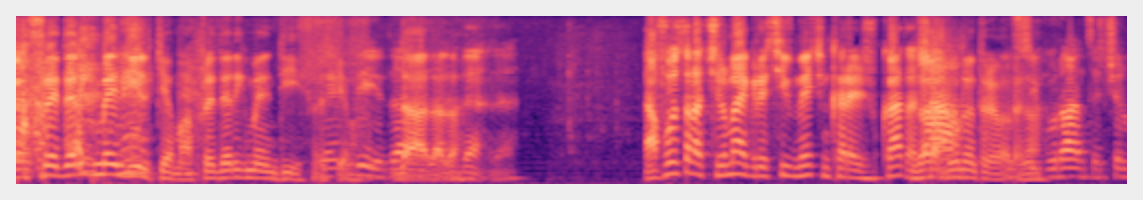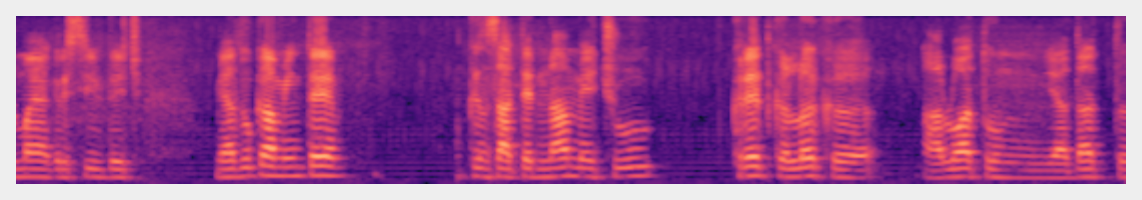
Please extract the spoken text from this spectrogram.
Frederic Mendy îl chema, Frederic Mendy îl chema. Mendy, da, da, da, da. da. da, da. A fost la cel mai agresiv meci în care ai jucat, așa? Da, Da, bună întrebare, Cu da. siguranță, cel mai agresiv. Deci, mi-aduc aminte când s-a terminat meciul, cred că Lăcă a luat un, i-a dat uh,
